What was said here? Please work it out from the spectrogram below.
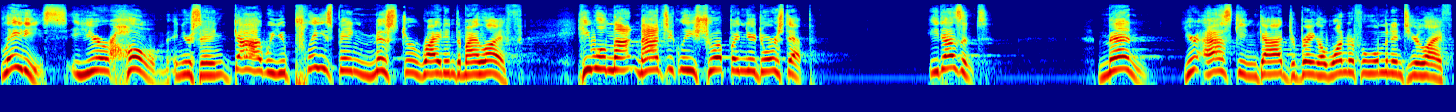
ladies, you're home and you're saying, God, will you please bring Mr. Right into my life? He will not magically show up on your doorstep. He doesn't. Men, you're asking God to bring a wonderful woman into your life.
